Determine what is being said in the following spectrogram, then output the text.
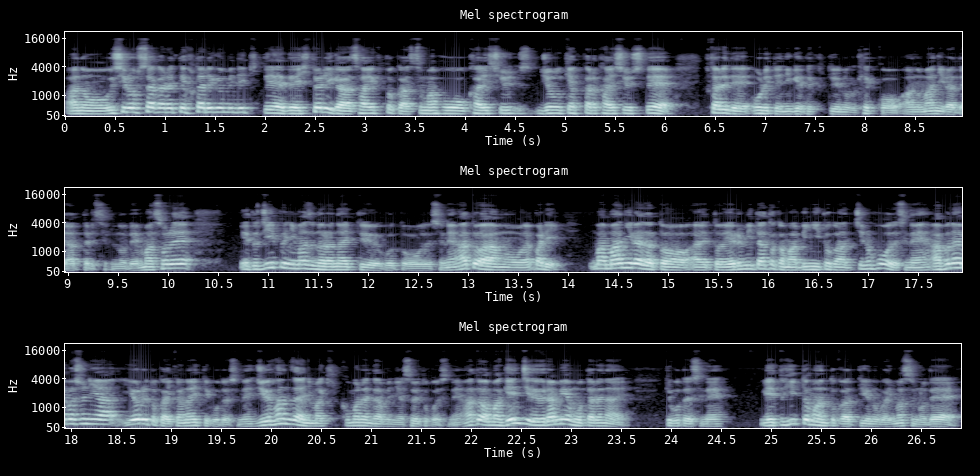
あの、後ろ塞がれて2人組で来て、で、1人が財布とかスマホを回収、乗客から回収して、2人で降りて逃げていくっていうのが結構、あの、マニラであったりするので、まあ、それ、えっ、と、ジープにまず乗らないっていうことですね。あとは、あの、やっぱり、まあ、マニラだと、えっと、エルミタとかマビニとかあっちの方ですね。危ない場所には夜とか行かないっていうことですね。銃犯罪に巻き込まれるためにはそういうところですね。あとは、まあ、現地で恨みを持たれないってことですね。えっと、ヒットマンとかっていうのがいますので、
